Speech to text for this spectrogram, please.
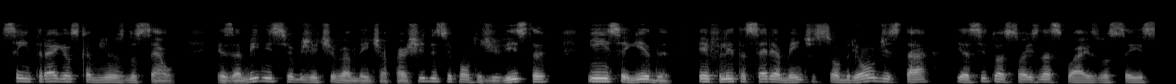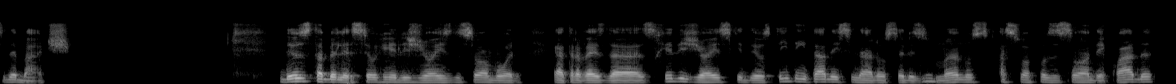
se entregue aos caminhos do céu. Examine-se objetivamente a partir desse ponto de vista e, em seguida, reflita seriamente sobre onde está e as situações nas quais você se debate. Deus estabeleceu religiões do seu amor. É através das religiões que Deus tem tentado ensinar aos seres humanos a sua posição adequada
